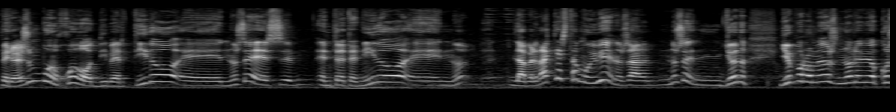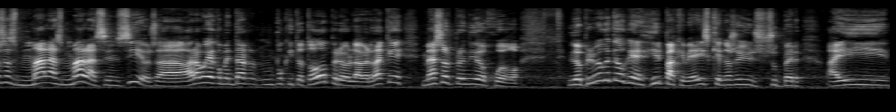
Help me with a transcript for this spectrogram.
pero es un buen juego, divertido, eh, no sé, es eh, entretenido, no, la verdad que está muy bien, o sea, no sé, yo, yo por lo menos no le veo cosas malas, malas en sí, o sea, ahora voy a comentar un poquito todo, pero la verdad que me ha sorprendido el juego. Lo primero que tengo que decir para que veáis que no soy súper ahí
